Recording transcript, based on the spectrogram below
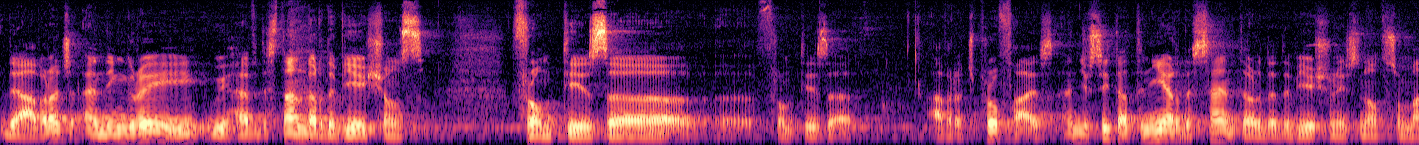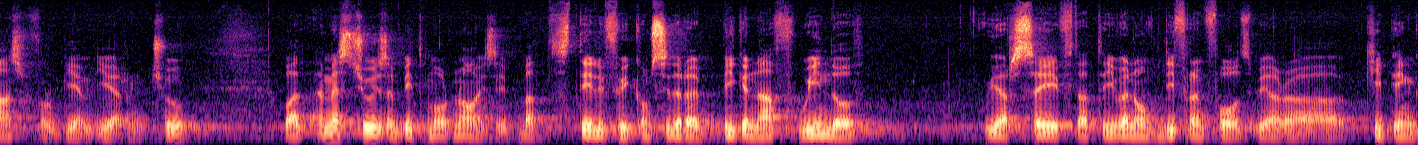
the average, and in gray we have the standard deviations from these, uh, from these average profiles. And you see that near the center, the deviation is not so much for BMV-RNA2. Well, MS2 is a bit more noisy, but still if we consider a big enough window we are safe that even on different folds, we are uh, keeping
